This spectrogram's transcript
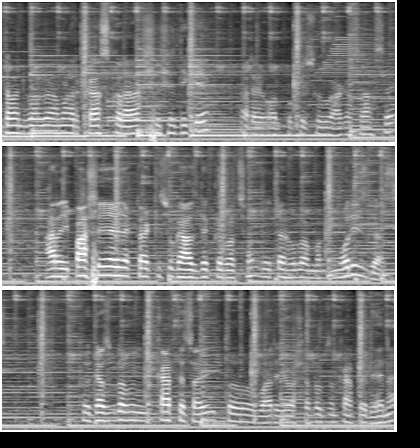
মোটামুটিভাবে আমার কাজ করা শেষের দিকে, আর অল্প কিছু আগাছা আছে। আর এই পাশে একটা কিছু গাছ দেখতে পাচ্ছেন এটা হলো আমার মরিচ গাছ। তো গাছগুলো আমি কাটতে চাই, তো বাড়ির বাসার লোকজন কাটতে দেয় না,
